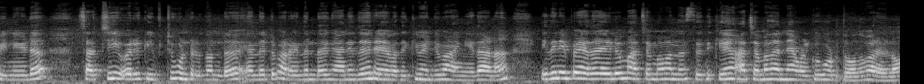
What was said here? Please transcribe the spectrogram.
പിന്നീട് സച്ചി ഒരു ഗിഫ്റ്റ് കൊണ്ടുവരുന്നുണ്ട് എന്നിട്ട് പറയുന്നുണ്ട് ഞാനിത് രേവതിക്ക് വേണ്ടി വാങ്ങിയതാണ്. ഇതിനിപ്പോൾ ഏതായാലും അച്ഛമ്മ വന്ന സ്ഥിതിക്ക് അച്ഛമ്മ തന്നെ അവൾക്ക് കൊടുത്തു എന്ന് പറയണു.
